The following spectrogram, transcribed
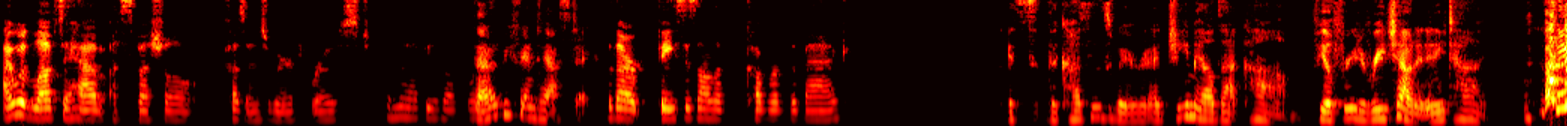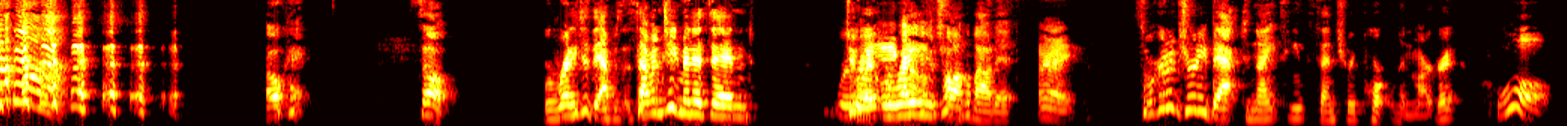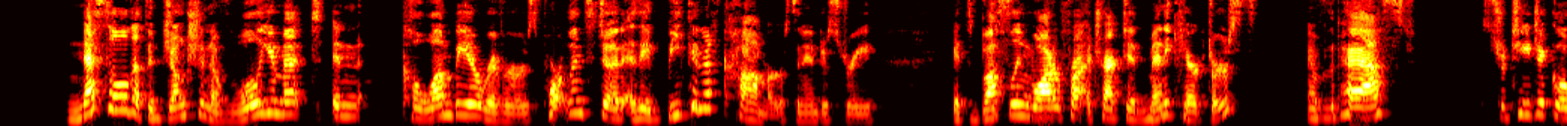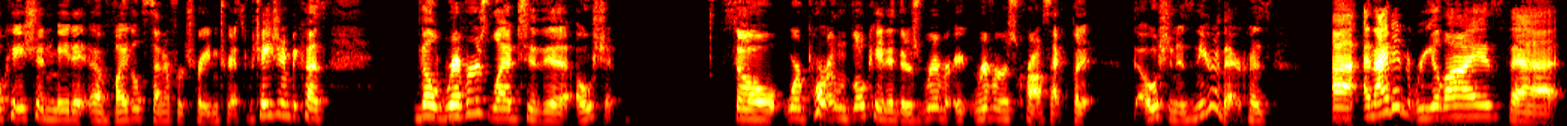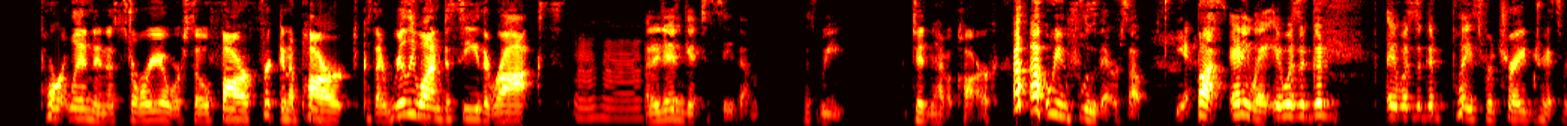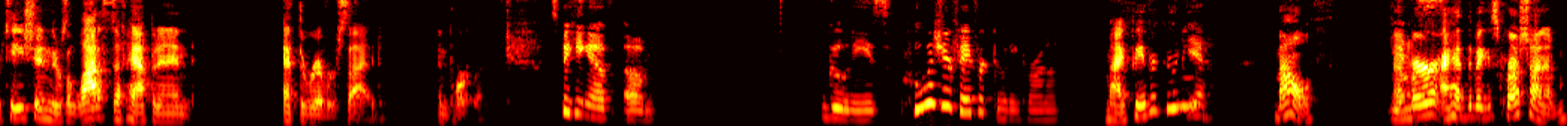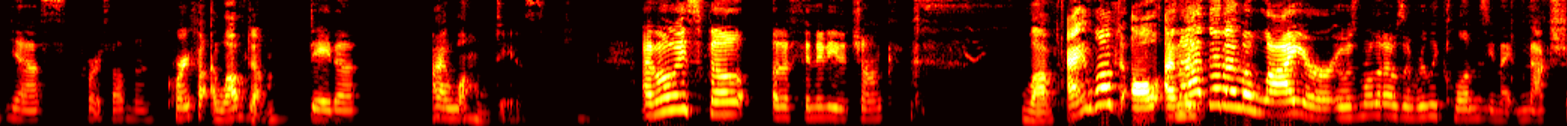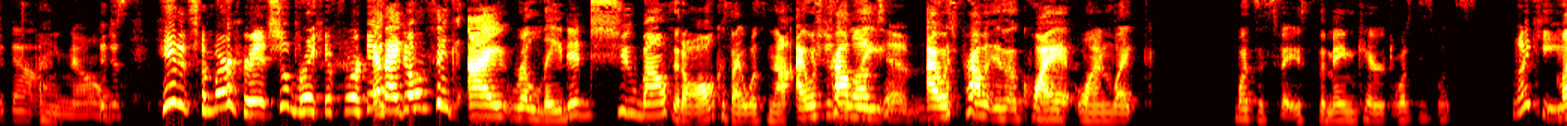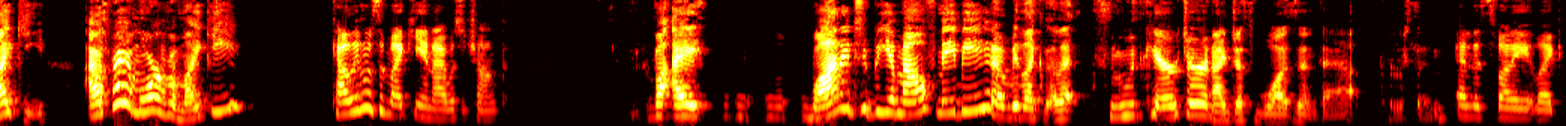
I would love to have a special Cousins Weird roast. Wouldn't that be lovely? that would be fantastic. With our faces on the cover of the bag. It's the cousins weird at gmail.com. Feel free to reach out at any time. okay. So we're ready to the episode. 17 minutes in We're to ready it. We're ready go. to talk about it. All right. So we're going to journey back to 19th century Portland, Margaret. Cool. Nestled at the junction of Willamette and Columbia Rivers, Portland stood as a beacon of commerce and industry. Its bustling waterfront attracted many characters of the past. Strategic location made it a vital center for trade and transportation because the rivers led to the ocean. So where Portland's located, there's river rivers cross that, but the ocean is near there because, uh, and I didn't realize that Portland and Astoria were so far freaking apart because I really wanted to see the rocks, Mm-hmm. but I didn't get to see them because we didn't have a car. we flew there, so. Yes. But anyway, it was a good it was a good place for trade and transportation. There's a lot of stuff happening at the riverside in Portland. Speaking of um Goonies, who was your favorite Goonie growing up? My favorite Goonie? Yeah. Mouth. Remember? Yes. I had the biggest crush on him. Yes, Corey Feldman. Corey, I loved him. Data. I love oh, Data's. I've always felt an affinity to Chunk. Loved. I loved all. I'm Not like, that I'm a liar. It was more that I was a really clumsy and I knocked shit down. I know. I just hit it to Margaret. She'll break it for you. and I don't think I related to Mouth at all because I was not. I was probably. I was probably the quiet one. Like, what's his face? The main character. What's this? What's Mikey. Mikey? I was probably more of a Mikey. Colleen was a Mikey and I was a Chunk. but I wanted to be a mouth. Maybe I'd be like a smooth character, and I just wasn't that person. And it's funny, like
